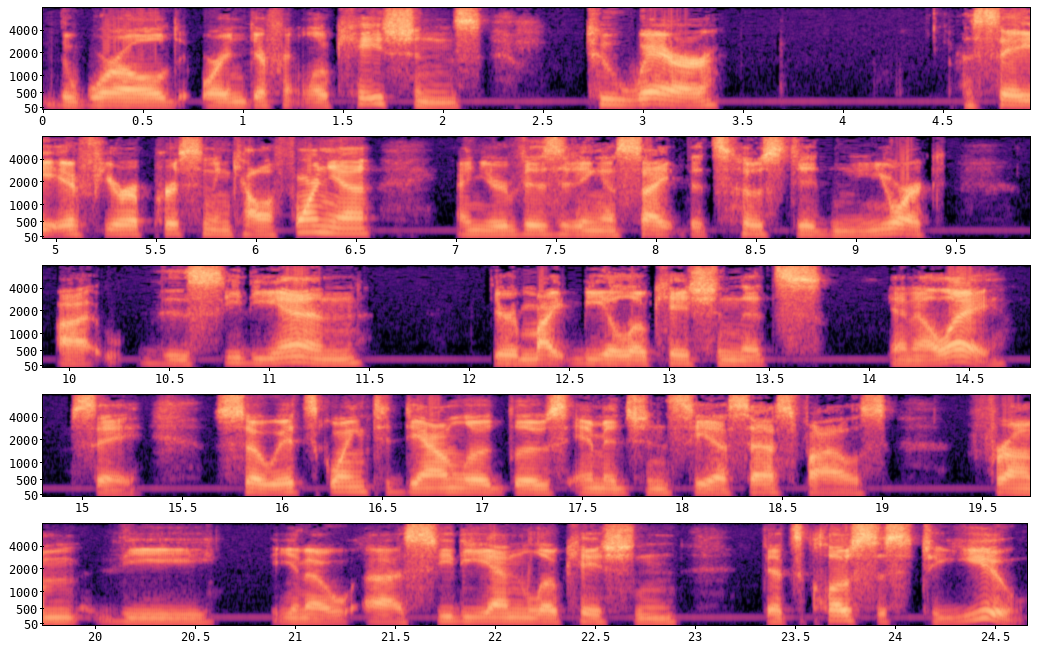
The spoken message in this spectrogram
the world or in different locations to where, say, if you're a person in California and you're visiting a site that's hosted in New York, uh, the CDN, there might be a location that's in LA, say. So it's going to download those image and CSS files from the you know uh, CDN location that's closest to you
